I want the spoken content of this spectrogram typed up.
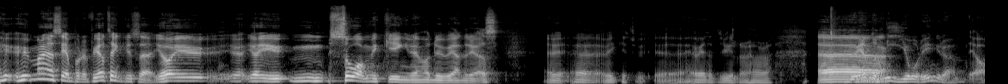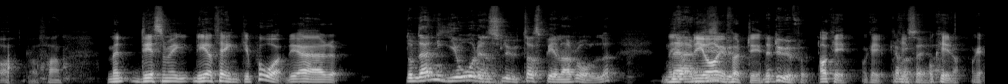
hur, hur man än ser på det, för jag tänker så här, jag är ju, jag är ju så mycket yngre än vad du är Andreas. Eh, eh, vilket eh, jag vet att du gillar att höra. Du är Eh, ändå nio år yngre. Ja, vad fan. Men det som är, det jag tänker på, det är... De där nio åren slutar spela roll. När jag- när jag är 40. När du är 40. Okej, okej. Kan okej, man säga. Okej då. okej.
